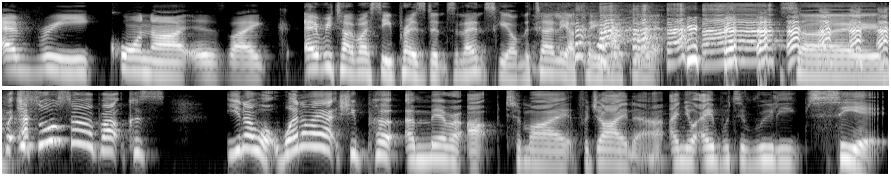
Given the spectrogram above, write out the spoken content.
every corner is like. Every time I see President Zelensky on the telly, I clean my clit. So but it's also about because you know what when i actually put a mirror up to my vagina mm. and you're able to really see it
